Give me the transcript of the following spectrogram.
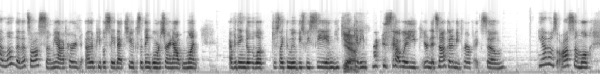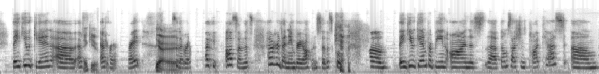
I love that. That's awesome. Yeah, I've heard other people say that too. Because I think when we're starting out, we want everything to look just like the movies we see, and you can't Yeah. get any practice that way. You, you're it's not going to be perfect. So, yeah, that was awesome. Well, thank you again, uh, Thank you. Efren, right? Yeah, yeah, yeah. that right? Okay, awesome. That's I haven't heard that name very often, so that's cool. um, thank you again for being on this the Film Sessions podcast. Um,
